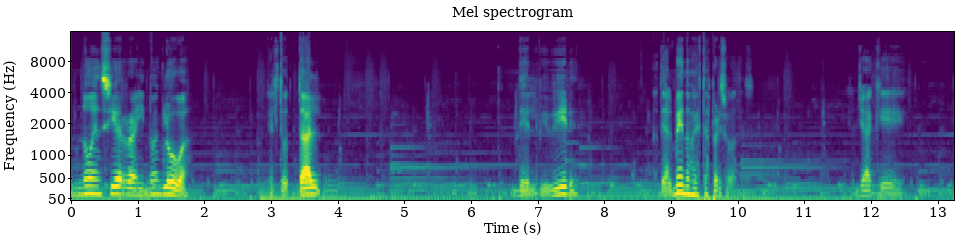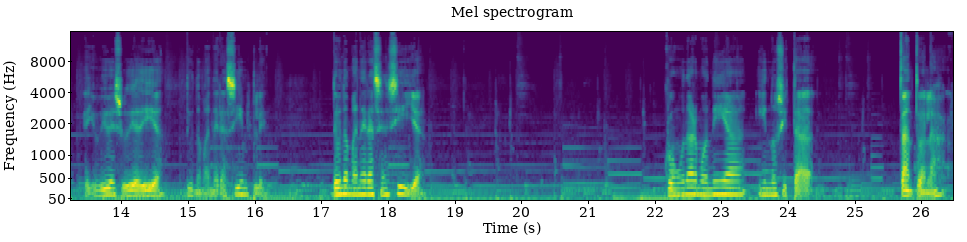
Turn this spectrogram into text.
no encierra y no engloba el total del vivir de al menos estas personas, ya que ellos viven su día a día de una manera simple, de una manera sencilla, con una armonía inusitada, tanto en las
